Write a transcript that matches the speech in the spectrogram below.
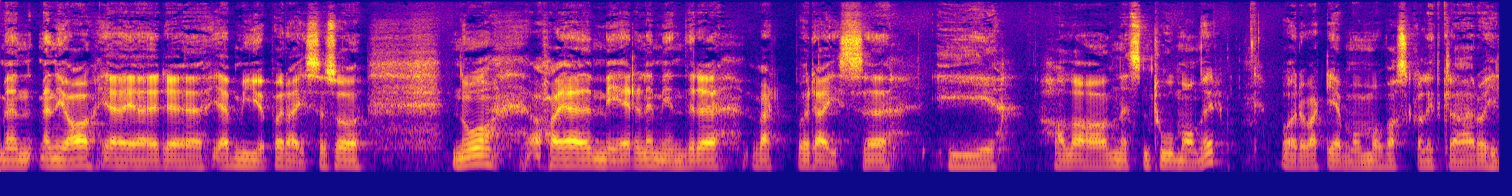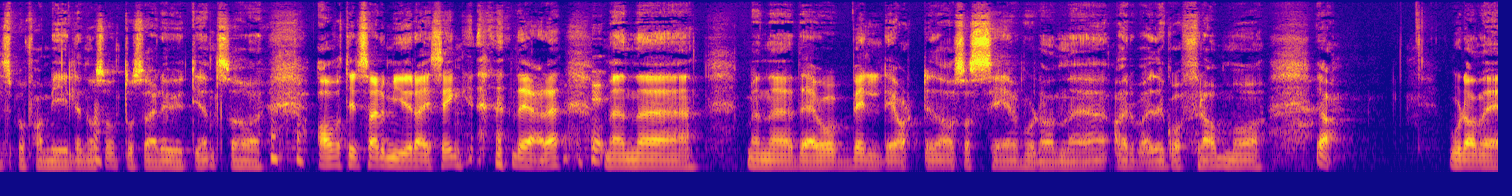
Men, men ja, jeg er, jeg er, mye på reise, så nå har jeg mer eller mindre vært på reise i halvannen, nesten to måneder. Bare vært hjemom og vaska litt klær og hilst på familien og sånt, og så er det ut igjen. Så av og til så er det mye reising. Det er det. Men, eh, men eh, det er jo veldig artig da, å se hvordan eh, arbeidet går fram, og ja, hvordan det,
